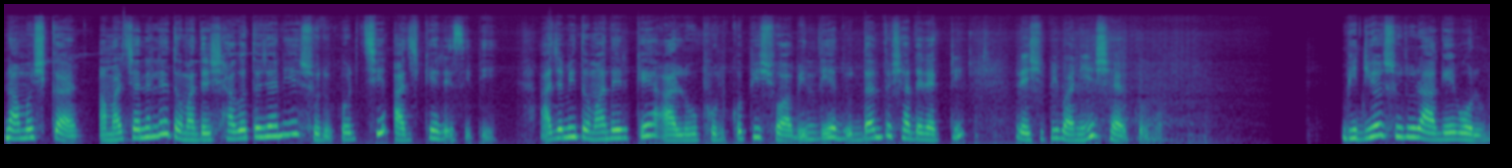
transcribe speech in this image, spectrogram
নমস্কার, আমার চ্যানেলে তোমাদের স্বাগত জানিয়ে শুরু করছি আজকের রেসিপি আজ আমি তোমাদেরকে আলু, ফুলকপি, সোয়াবিন দিয়ে দুর্দান্ত স্বাদের একটি রেসিপি বানিয়ে শেয়ার করব। ভিডিও শুরুর আগে বলব,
